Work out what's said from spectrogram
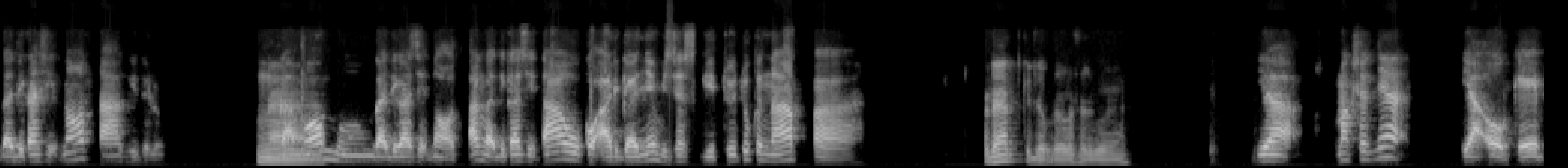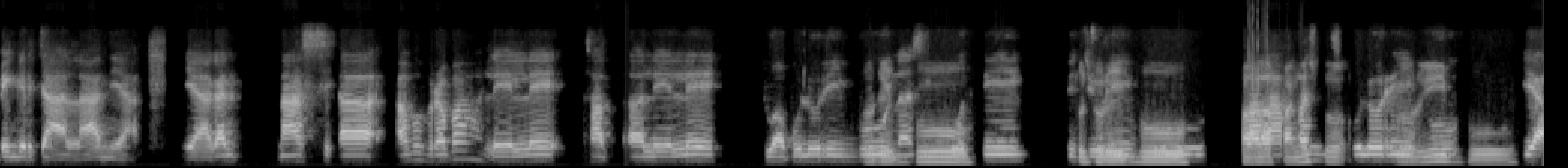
gak dikasih nota gitu loh. Nggak Nah, ngomong, nggak dikasih nota, nggak dikasih tahu kok harganya bisa segitu itu kenapa? berat gitu bro maksud gue. Ya maksudnya ya oke pinggir jalan ya, ya kan nasi eh, apa berapa lele sat, eh, lele dua puluh ribu, nasi putih tujuh ribu, sepuluh sepuluh ribu. ribu. Ya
